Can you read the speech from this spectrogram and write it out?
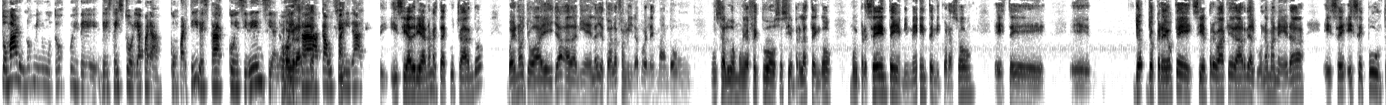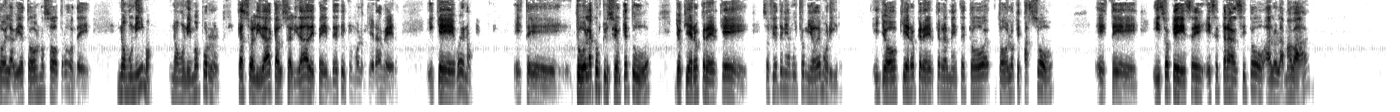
tomar unos minutos pues de, esta historia para compartir esta coincidencia, ¿no? esta causalidad. Y si Adriana me está escuchando, bueno, yo a ella, a Daniela y a toda la familia, pues les mando un, saludo muy afectuoso, siempre las tengo muy presentes en mi mente, en mi corazón. Este, eh, yo, yo creo que siempre va a quedar de alguna manera ese, ese punto en la vida de todos nosotros donde nos unimos, nos unimos por casualidad, causalidad, depende de cómo lo quieras ver, y que, bueno, este, tuvo la conclusión que tuvo. Yo quiero creer que Sofía tenía mucho miedo de morir, y yo quiero creer que realmente todo, todo lo que pasó, este, hizo que ese, ese tránsito a lo Lama va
